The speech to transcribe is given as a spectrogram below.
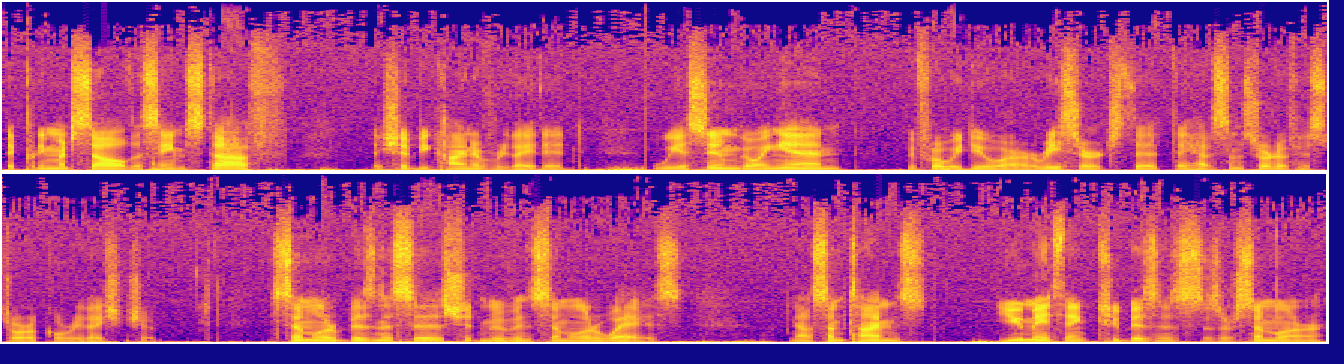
They pretty much sell the same stuff. They should be kind of related. We assume going in before we do our research that they have some sort of historical relationship. Similar businesses should move in similar ways. Now sometimes you may think two businesses are similar,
